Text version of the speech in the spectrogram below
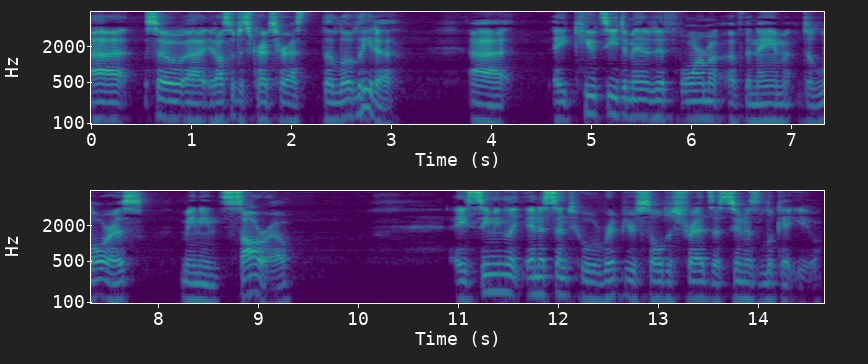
uh, so uh, it also describes her as the lolita uh, a cutesy diminutive form of the name dolores meaning sorrow a seemingly innocent who will rip your soul to shreds as soon as look at you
